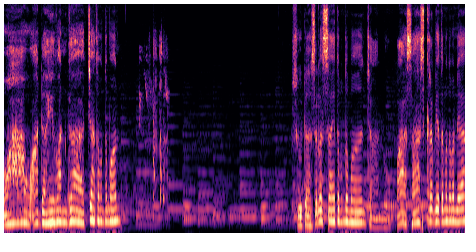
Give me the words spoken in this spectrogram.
Wow, ada hewan gajah teman-teman. Sudah selesai teman-teman. Jangan lupa subscribe ya teman-teman ya.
